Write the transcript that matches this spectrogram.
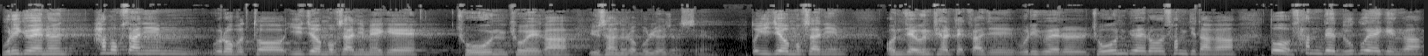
우리 교회는 하 목사님으로부터 이재원 목사님에게 좋은 교회가 유산으로 물려졌어요. 또 이재원 목사님 언제 은퇴할 때까지 우리 교회를 좋은 교회로 섬기다가 또 3대 누구에겐가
